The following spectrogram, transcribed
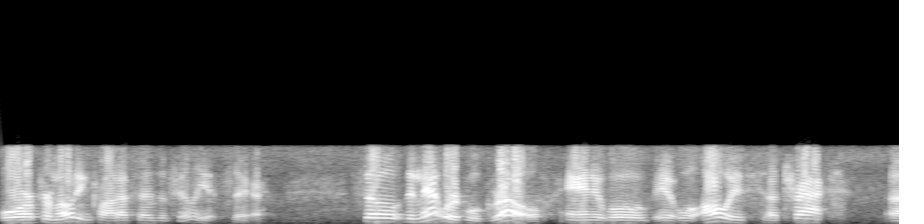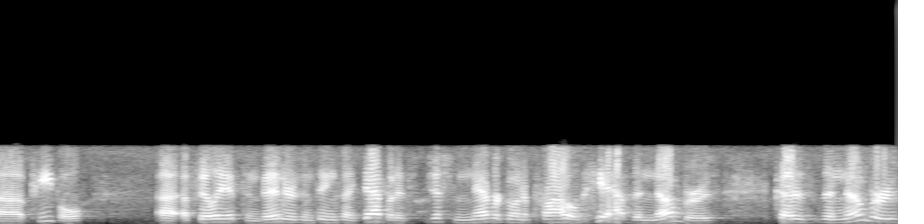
or promoting products as affiliates there. So the network will grow and it will it will always attract uh, people, uh, affiliates and vendors and things like that, but it's just never going to probably have the numbers because the numbers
